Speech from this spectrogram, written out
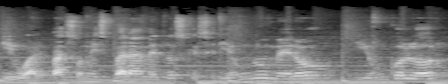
Igual paso mis parámetros que sería un número y un color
